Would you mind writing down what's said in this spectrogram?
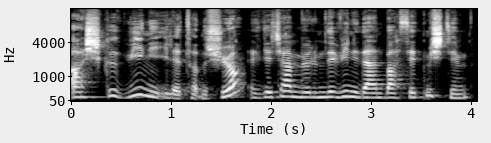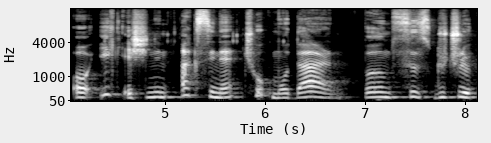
aşkı Winnie ile tanışıyor. E, geçen bölümde Winnie'den bahsetmiştim. O ilk eşinin aksine çok modern, bağımsız, güçlü,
